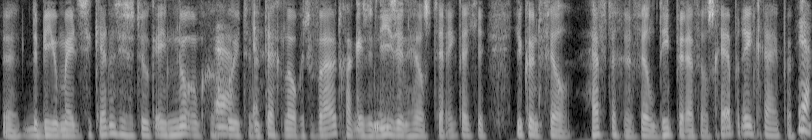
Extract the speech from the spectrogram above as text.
De, de biomedische kennis is natuurlijk enorm gegroeid. En de technologische vooruitgang is in die zin heel sterk... dat je, je kunt veel heftiger, veel dieper en veel scherper ingrijpen. Ja,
